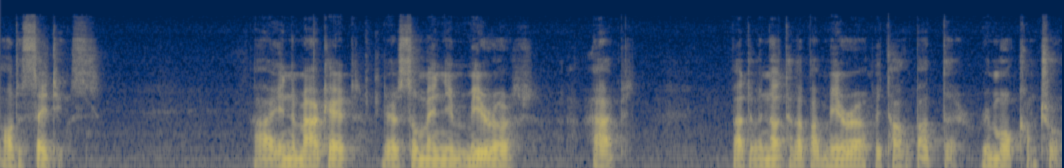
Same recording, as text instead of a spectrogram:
all the settings. Uh, in the market, there are so many mirror apps, but we're not talk about mirror, we talk about the remote control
